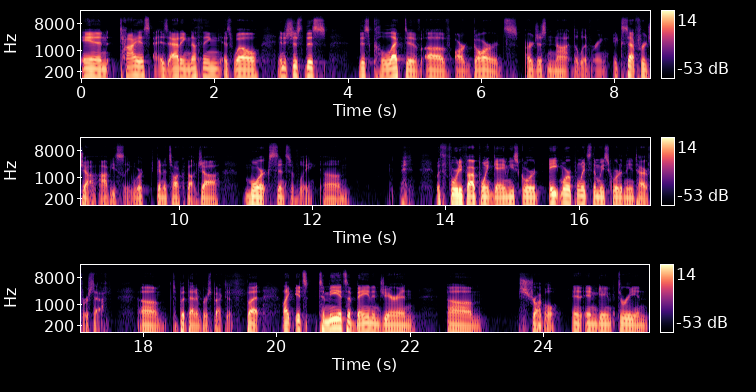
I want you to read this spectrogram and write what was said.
And Tyus is adding nothing as well, and it's just this this collective of our guards are just not delivering, except for Ja. Obviously, we're going to talk about Ja more extensively. Um, with a 45 point game, he scored eight more points than we scored in the entire first half. Um, to put that in perspective, but like it's to me, it's a Bane and Jaren um, struggle in, in game three, and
